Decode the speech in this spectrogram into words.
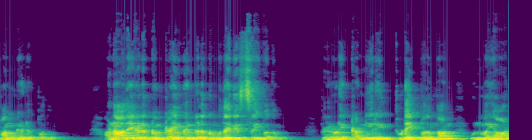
பங்கெடுப்பதும் அனாதைகளுக்கும் கைம்பெண்களுக்கும் உதவி செய்வதும் பிறருடைய கண்ணீரை துடைப்பதும் தான் உண்மையான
